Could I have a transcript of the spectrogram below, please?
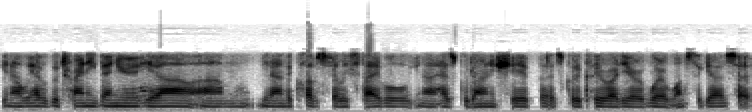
you know, we have a good training venue here. Um, you know, the club's fairly stable. You know, has good ownership. It's got a clear idea of where it wants to go. So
